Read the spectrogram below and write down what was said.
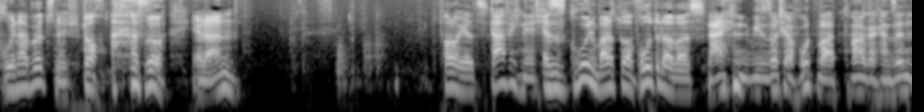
Grüner wird's nicht. Doch. Ach so, ja dann. Fahr doch jetzt. Darf ich nicht. Es ist grün, wartest du auf Rot oder was? Nein, wieso sollte ich auf Rot warten? Das macht doch gar keinen Sinn.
